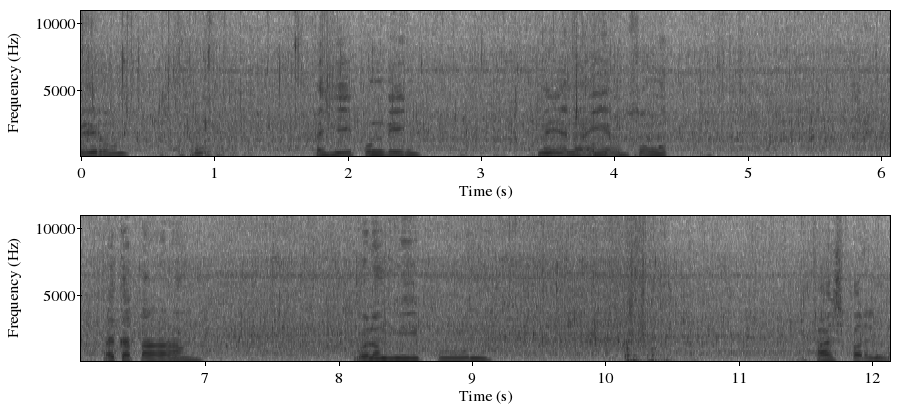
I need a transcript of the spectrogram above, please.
Meron ay hipon din. May ano ay yung sungot. Ay katang. Walang hipon. Ayos pa rin.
